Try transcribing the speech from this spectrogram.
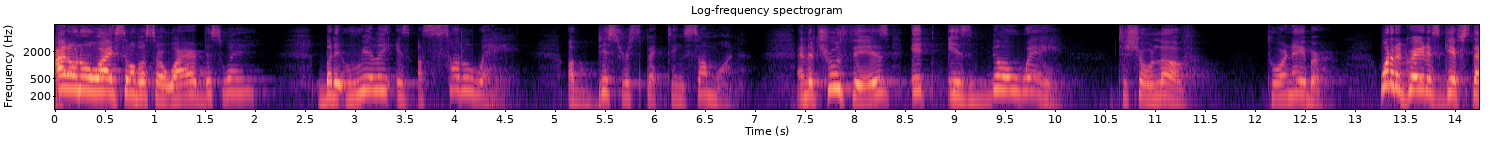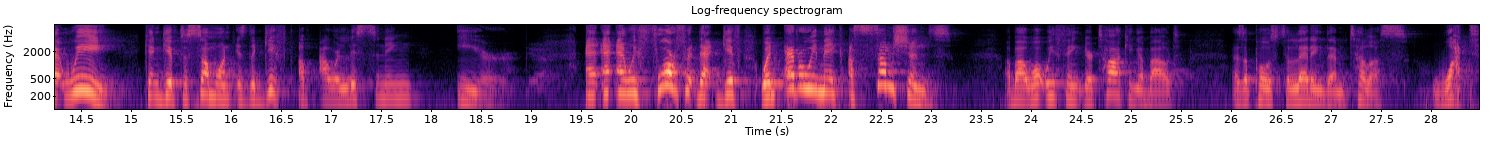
I don't know why some of us are wired this way, but it really is a subtle way of disrespecting someone. And the truth is, it is no way to show love to our neighbor. One of the greatest gifts that we can give to someone is the gift of our listening ear. And, and, and we forfeit that gift whenever we make assumptions about what we think they're talking about, as opposed to letting them tell us what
